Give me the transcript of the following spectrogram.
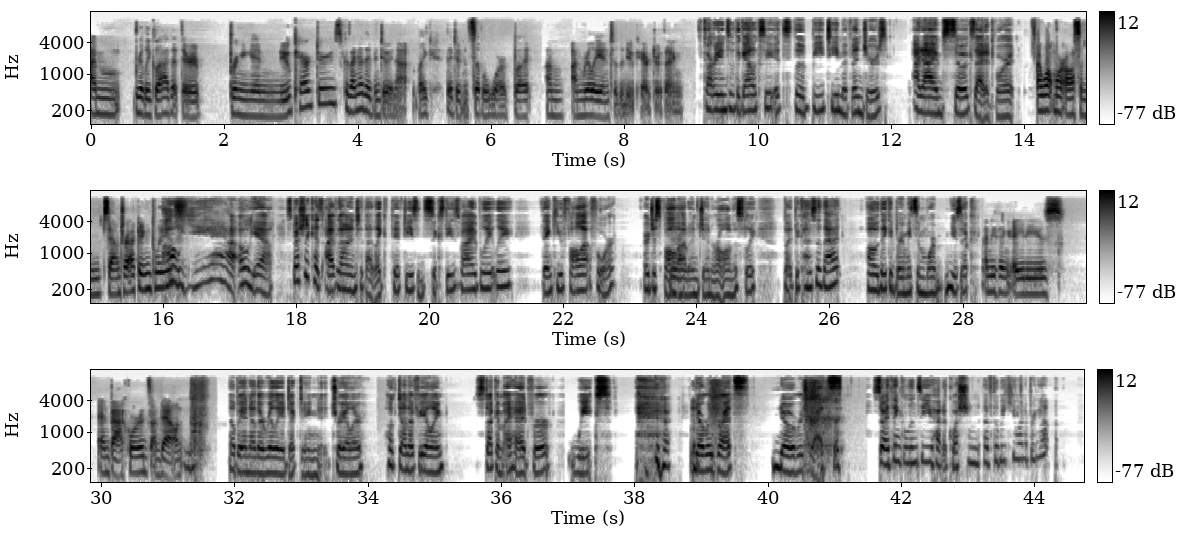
I'm really glad that they're bringing in new characters because I know they've been doing that, like they did in Civil War. But I'm I'm really into the new character thing. Guardians of the Galaxy, it's the B Team Avengers. And I'm so excited for it. I want more awesome soundtracking, please. Oh yeah, oh yeah. Especially because I've gone into that like 50s and 60s vibe lately. Thank you, Fallout 4, or just Fallout in general, honestly. But because of that, oh, they could bring me some more music. Anything 80s and backwards, I'm down. There'll be another really addicting trailer. Hooked on a feeling, stuck in my head for weeks. no regrets. No regrets. so I think Lindsay, you had a question of the week you want to bring up.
